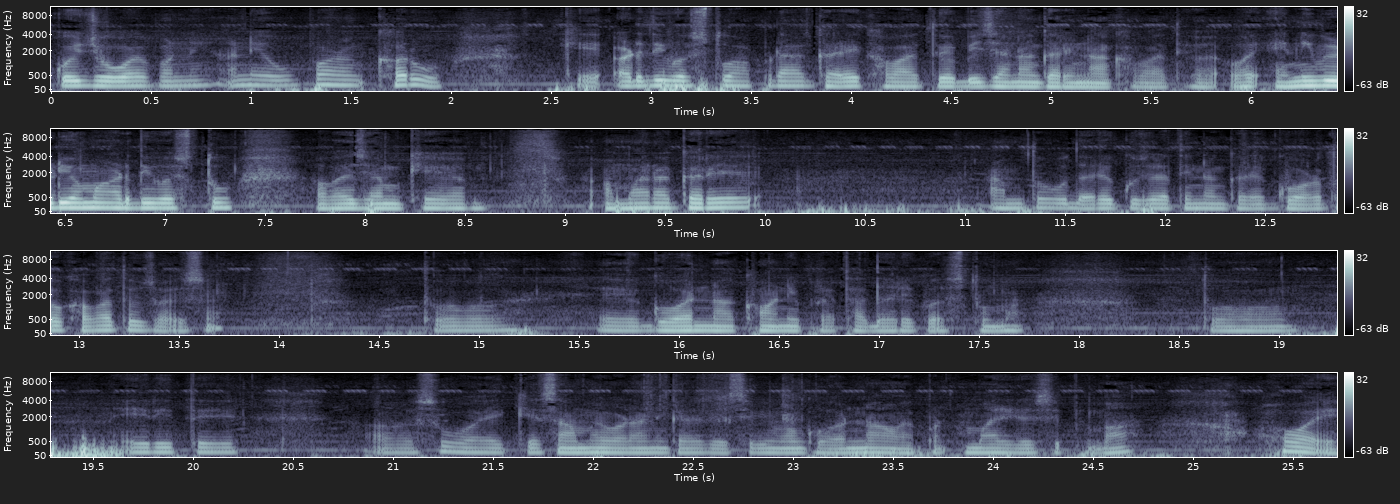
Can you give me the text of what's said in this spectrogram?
કોઈ જોવે પણ નહીં. અને એવું પણ ખરું કે અડધી વસ્તુ આપણા ઘરે ખવાતી હોય, બીજાના ઘરે ના ખવાતી હોય. હવે એની વિડીયોમાં અડધી વસ્તુ, હવે જેમ કે અમારા ઘરે, આમ તો દરેક ગુજરાતીના ઘરે ગોળ તો ખવાતો જ હોય છે. તો એ ગોળ નાખવાની પ્રથા દરેક વસ્તુમાં. તો એ રીતે શું હોય કે સામેવાળાની કાંઈ રેસીપીમાં ગોળ ના હોય, પણ અમારી રેસીપીમાં હોય,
